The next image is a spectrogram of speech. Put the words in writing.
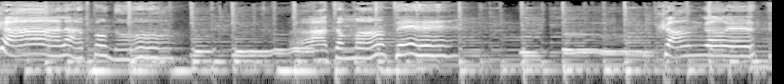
空っぽの頭で考えて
